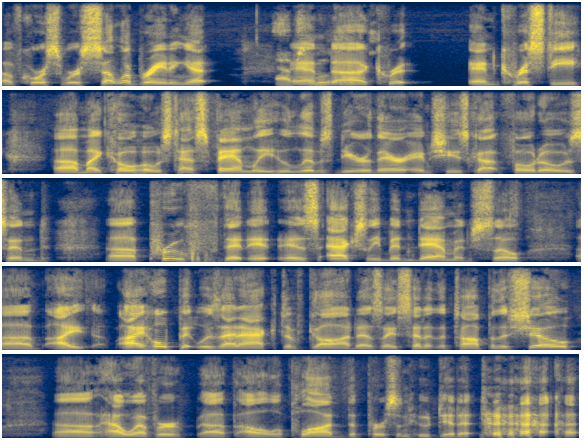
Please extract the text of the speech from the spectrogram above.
Of course, we're celebrating it. Absolutely. And uh, and Christy, uh, my co-host, has family who lives near there, and she's got photos and uh, proof that it has actually been damaged. So uh, I I hope it was an act of God, as I said at the top of the show. Uh, however, uh, I'll applaud the person who did it.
